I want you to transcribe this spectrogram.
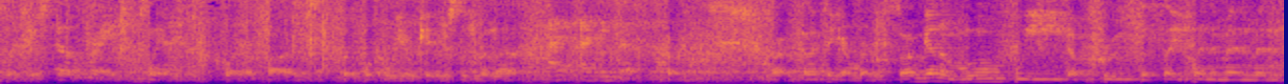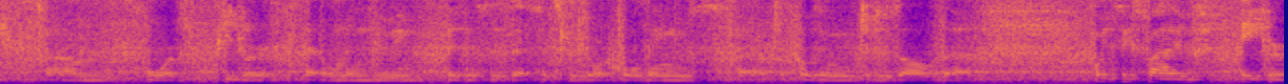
so it just Oh, right. plans clarified. So are we okay just leaving that? I, I think that's fine. Okay. All right, then I think I'm ready. So I'm going to move we approve the site plan amendment um, for Peter Edelman doing business as Essex Resort Holdings, uh, proposing to dissolve the .65 acre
